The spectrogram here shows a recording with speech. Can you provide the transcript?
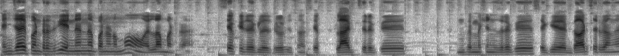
என்ஜாய் பண்ணுறதுக்கு என்னென்ன பண்ணணுமோ எல்லாம் பண்ணுறேன் சேஃப்டி ரெகுலேஷன் சேஃப் ஃப்ளாக்ஸ் இருக்குது இன்ஃபர்மேஷன்ஸ் இருக்குது செக்யூ கார்ட்ஸ் இருக்காங்க.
